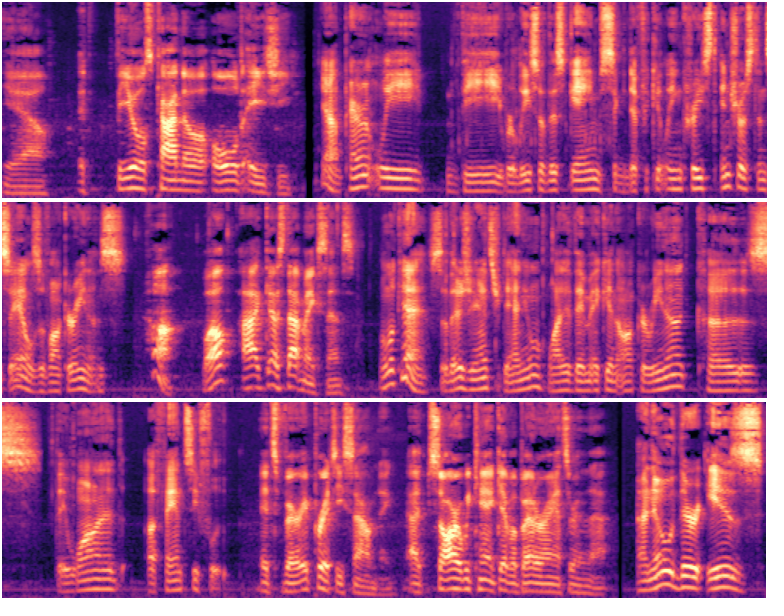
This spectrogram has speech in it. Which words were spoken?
Yeah, it feels kind of old agey. Yeah, apparently the release of this game significantly increased interest in sales of ocarinas. Huh. Well, I guess that makes sense. Well, okay, so there's your answer, Daniel. Why did they make an ocarina? Because they wanted a fancy flute. It's very pretty sounding. I'm sorry we can't give a better answer than that. I know there is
